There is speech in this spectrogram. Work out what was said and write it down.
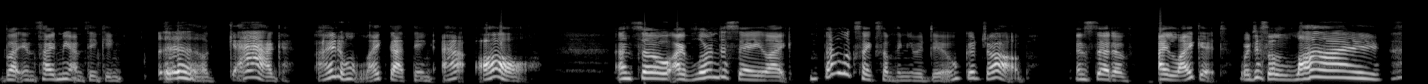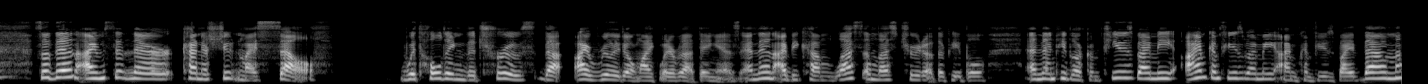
But inside me, I'm thinking, ugh, gag. I don't like that thing at all. And so I've learned to say, like, that looks like something you would do. Good job. Instead of, I like it, which is a lie. So then I'm sitting there kind of shooting myself, withholding the truth that I really don't like whatever that thing is. And then I become less and less true to other people. And then people are confused by me. I'm confused by me. I'm confused by them.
